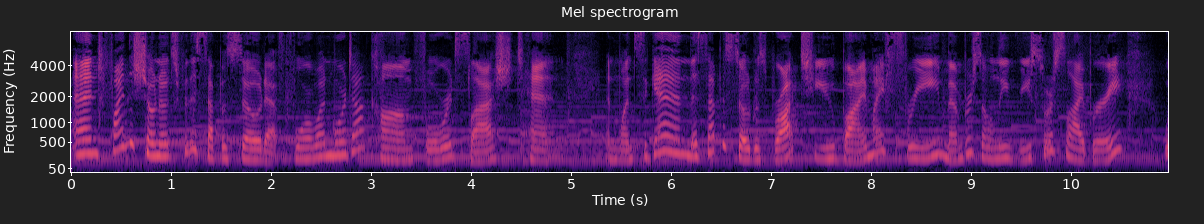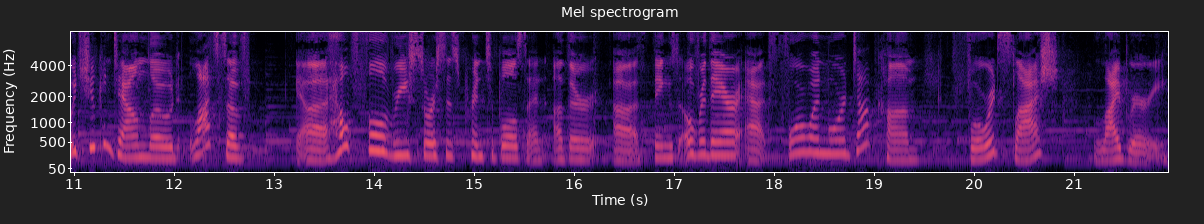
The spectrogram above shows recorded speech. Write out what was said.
And find the show notes for this episode at 41more.com forward slash 10. And once again, this episode was brought to you by my free members only resource library, which you can download lots of uh, helpful resources, printables, and other uh, things over there at 41more.com forward slash library.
